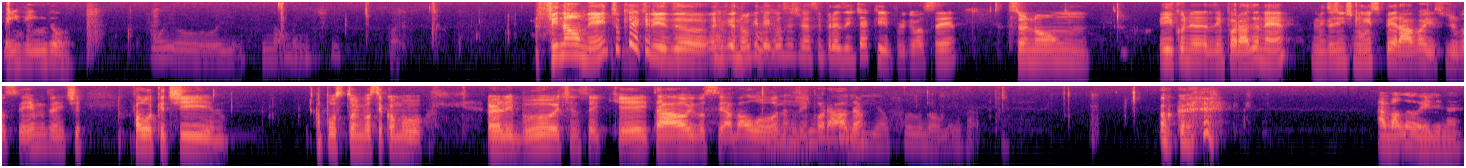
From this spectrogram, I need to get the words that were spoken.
bem-vindo. Oi, oi, finalmente. Finalmente o que, querido? Eu não queria que você estivesse presente aqui, porque você se tornou um ícone da temporada, né? Muita gente não esperava isso de você, muita gente falou que te apostou em você como early boot, não sei o que e tal, e você abalou na temporada. foi o nome exato. Ok. Abalou ele, né?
